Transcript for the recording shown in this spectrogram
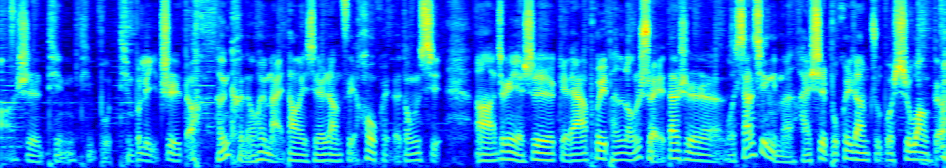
啊，是挺挺不挺不理智的，很可能会买到一些让自己后悔的东西啊。这个也是给大家泼一盆冷水，但是我相信你们还是不会让主播失望的。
